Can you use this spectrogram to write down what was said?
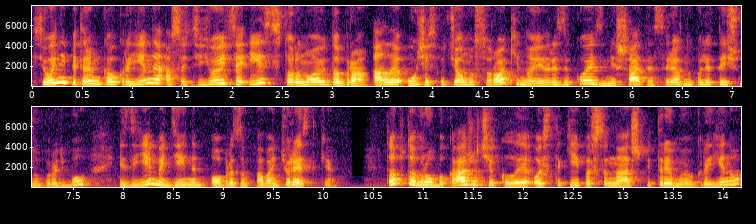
Сьогодні підтримка України асоціюється із стороною добра, але участь у цьому Сорокіної ризикує змішати серйозну політичну боротьбу із її медійним образом авантюристки. Тобто, грубо кажучи, коли ось такий персонаж підтримує Україну,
